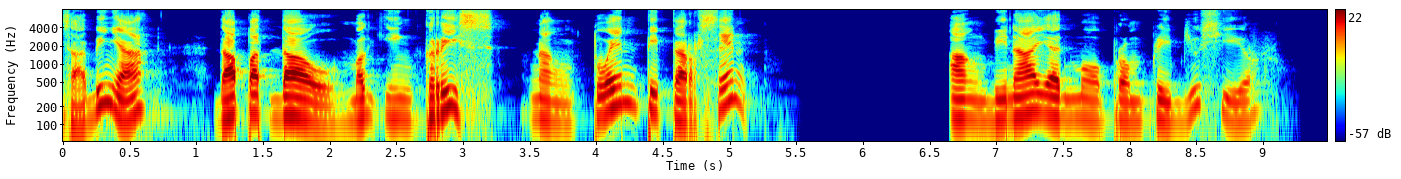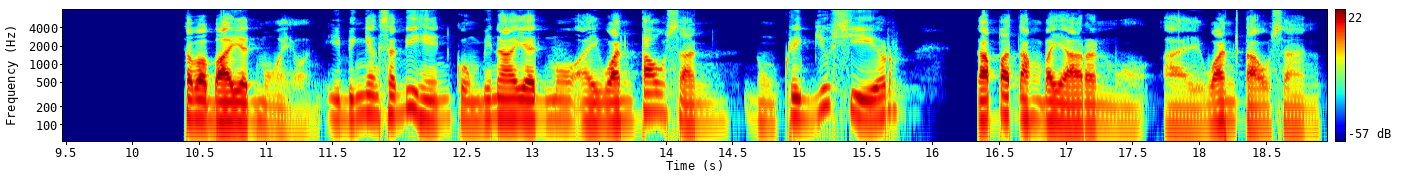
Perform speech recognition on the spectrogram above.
Sabi niya, dapat daw mag-increase ng 20% ang binayad mo from previous year sa babayad mo ngayon. Ibig niyang sabihin, kung binayad mo ay 1,000 nung previous year, dapat ang bayaran mo ay 1,200.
